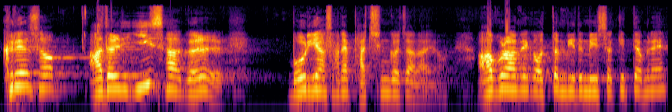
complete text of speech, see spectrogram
그래서 아들 이삭을 모리아산에 바친 거잖아요. 아브라함에게 어떤 믿음이 있었기 때문에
